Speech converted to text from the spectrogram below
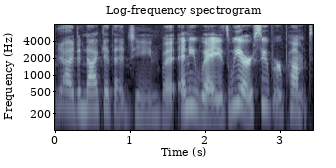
Yeah, I did not get that gene. But anyways, we are super pumped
